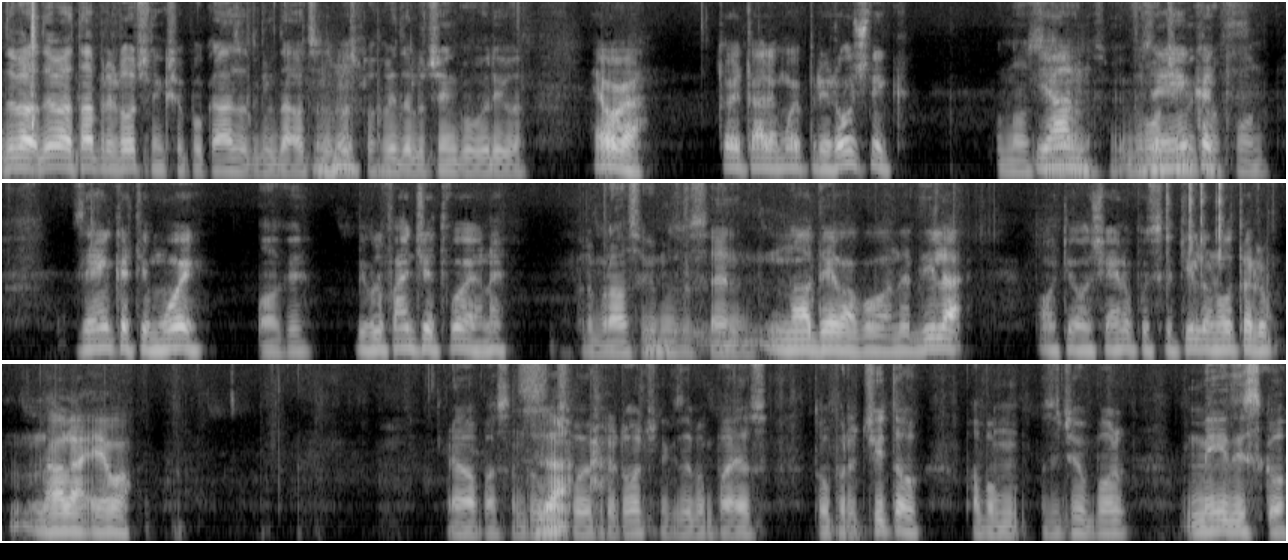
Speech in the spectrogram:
Dajva, dajva ta priročnik še pokazati gledalcem, Mhm. da bo sploh vedeli, o čem govoriva. Evo ga, to je tale moj priročnik. Odnos z Jan, zaenkrat-. Zaenkrat je moj, Okay. bi bilo fajn, če je tvoja. Ne? Prebral se ga z veseljem. No, deva bo naredila, bo še eno posvetilo noter, dala, evo. Ja, pa sem tu Za- svoj priročnik, zdaj bom pa jaz to prečital, pa bom začel bolj medijsko,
